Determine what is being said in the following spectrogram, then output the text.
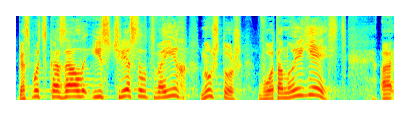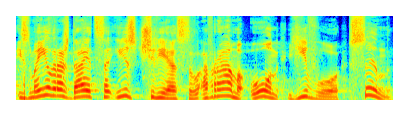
Господь сказал, из чресл твоих, ну что ж, вот оно и есть. А Измаил рождается из чресл Авраама, он его сын.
